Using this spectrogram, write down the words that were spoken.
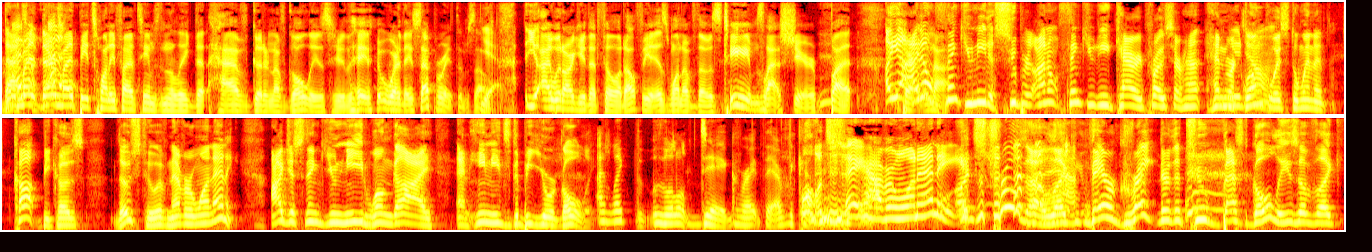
There might, there might be 25 teams in the league that have good enough goalies who they where they separate themselves. Yeah. I would argue that Philadelphia is one of those teams last year, but Oh, yeah, I don't not. think you need a super. I don't think you need Carey Price or Hen- Henrik Lundqvist to win a cup because those two have never won any. I just think you need one guy, and he needs to be your goalie. I like the little dig right there because Well, they haven't won any. Oh, it's true though. Like they're great. They're the two best goalies of like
